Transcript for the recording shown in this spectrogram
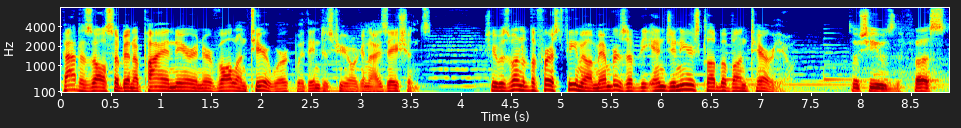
Pat has also been a pioneer in her volunteer work with industry organizations. She was one of the first female members of the Engineers Club of Ontario. So she was the first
